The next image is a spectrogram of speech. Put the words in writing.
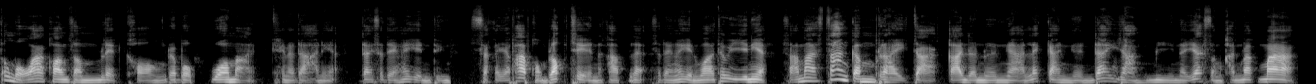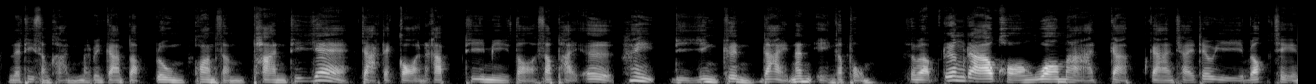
ต้องบอกว่าความสำเร็จของระบบ Walmart แคนาดาเนี่ยได้แสดงให้เห็นถึงศักยภาพของบล็อกเชนนะครับ และแสดงให้เห็นว่าเทคโนโลยีเนี่ยสามารถสร้างกำไรจากการดำเนินงานและการเงินได้อย่างมีนัยสำคัญมากๆ และที่สำคัญมันเป็นการปรับปรุงความสัมพันธ์ที่แย่จากแต่ก่อนนะครับ ที่มีต่อซัพพลายเออร์ให้ดียิ่งขึ้นได้นั่นเองครับผมสำหรับเรื่องราวของ Walmart กับ การใช้เทคโนโลยีบล็อกเชน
